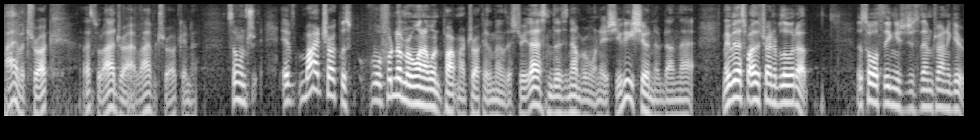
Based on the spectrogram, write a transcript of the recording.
I have a truck. That's what I drive. I have a truck, and uh, someone. Tr if my truck was well, for number one, I wouldn't park my truck in the middle of the street. That's the number one issue. He shouldn't have done that. Maybe that's why they're trying to blow it up. This whole thing is just them trying to get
